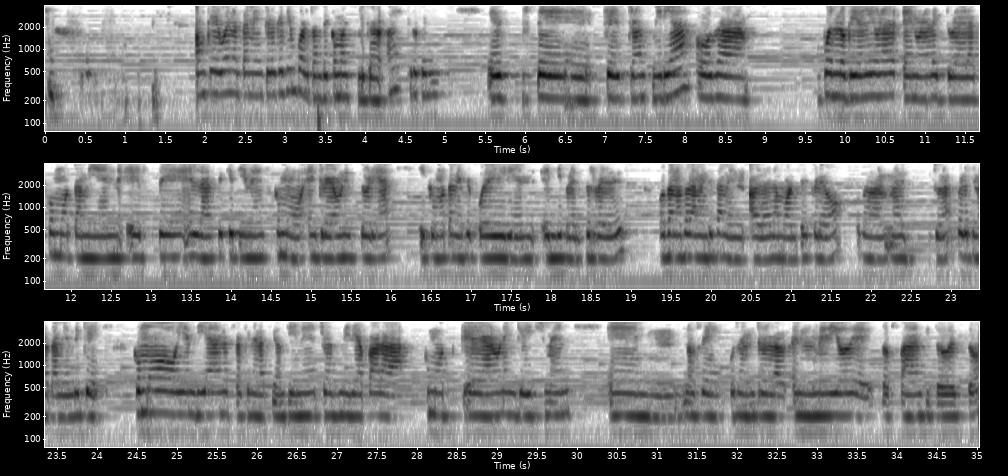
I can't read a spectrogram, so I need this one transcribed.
Aunque bueno, también creo que es importante como explicar, ay, creo que este que es transmedia, o sea, bueno, lo que yo leí en una lectura era como también este enlace que tienes como en crear una historia y cómo también se puede dividir en, en diferentes redes. O sea, no solamente también habla de la muerte, creo, o sea, una lectura pero sino también de que como hoy en día nuestra generación tiene transmedia para como crear un engagement en, no sé, pues en el medio de los fans y todo esto.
